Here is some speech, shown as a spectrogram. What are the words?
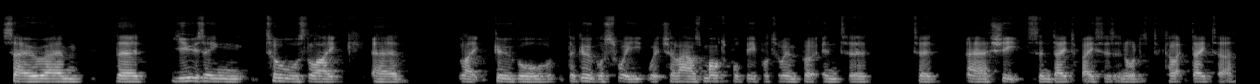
So um, the using tools like uh, like Google, the Google Suite, which allows multiple people to input into to uh, sheets and databases in order to collect data,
